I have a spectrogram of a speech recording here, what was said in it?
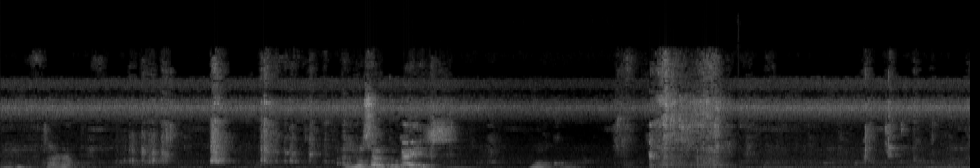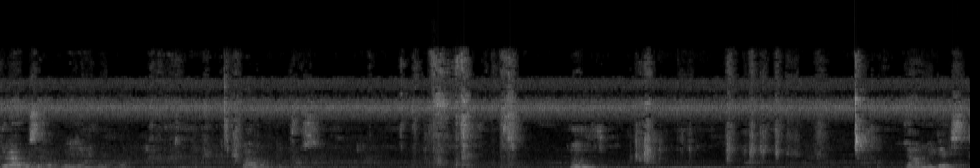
Mm, sarap. Almusal ko guys. Buko. Grabe sarap nila yung buko. Bagong pitos. Hmm. Yummy guys.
